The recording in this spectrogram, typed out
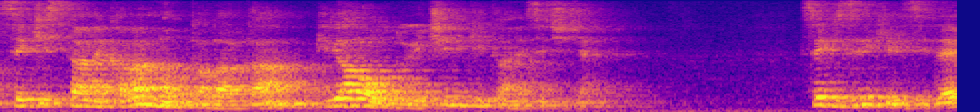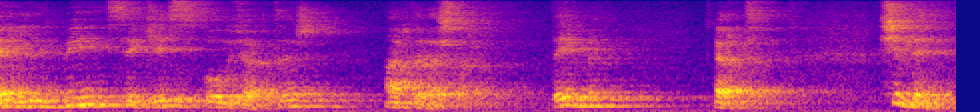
8 tane kalan noktalardan biri A olduğu için 2 tane seçeceğim. 8'in ikilisi de 28 olacaktır arkadaşlar. Değil mi? Evet. Şimdi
